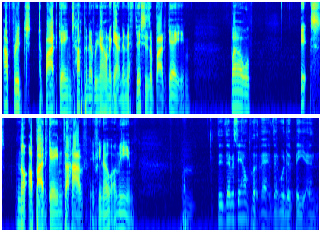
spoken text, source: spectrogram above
average to bad games happen every now and again, and if this is a bad game, well, it's not a bad game to have, if you know what I mean. Th- There was the output there that would have beaten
